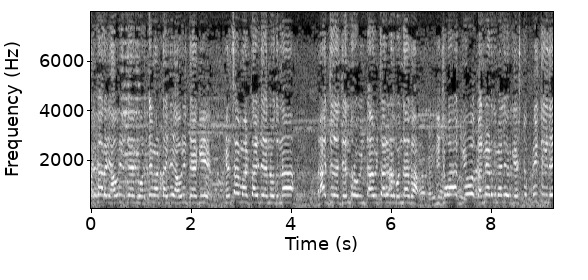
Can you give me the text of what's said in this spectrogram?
ಸರ್ಕಾರ ಯಾವ ರೀತಿಯಾಗಿ ವರ್ತನೆ ಮಾಡ್ತಾ ಇದೆ, ಯಾವ ರೀತಿಯಾಗಿ ಕೆಲಸ ಮಾಡ್ತಾ ಇದೆ ಅನ್ನೋದನ್ನ ರಾಜ್ಯದ ಜನರು ಇಂತಹ ವಿಚಾರಗಳು ಬಂದಾಗ ನಿಜವಾಗಿಯೂ ಕನ್ನಡದ ಮೇಲೆ ಇವ್ರಿಗೆ ಎಷ್ಟು ಪ್ರೀತಿ ಇದೆ,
